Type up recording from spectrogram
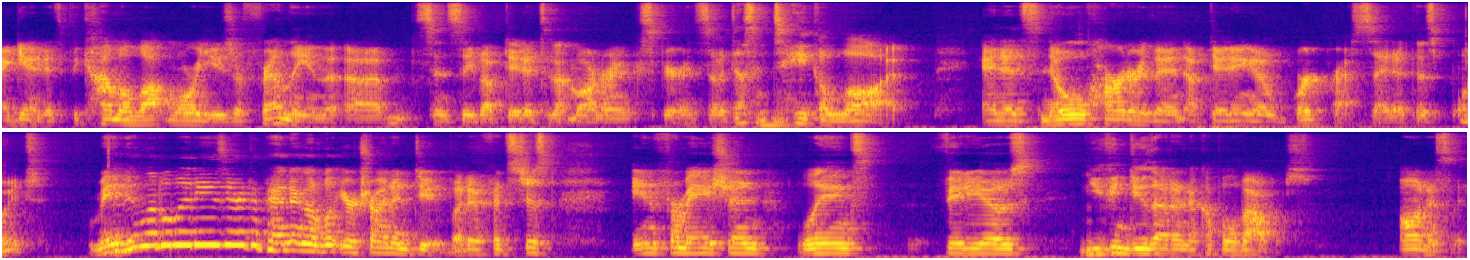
again, it's become a lot more user friendly in the, um, since they've updated to that modern experience. So it doesn't mm-hmm. take a lot. And it's no harder than updating a WordPress site at this point. Mm-hmm maybe a little bit easier depending on what you're trying to do. But if it's just information, links, videos, you can do that in a couple of hours. Honestly.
